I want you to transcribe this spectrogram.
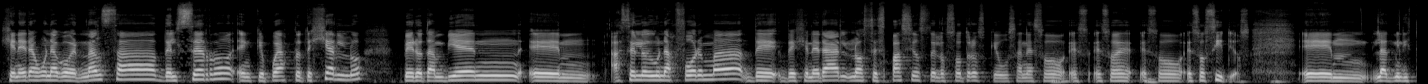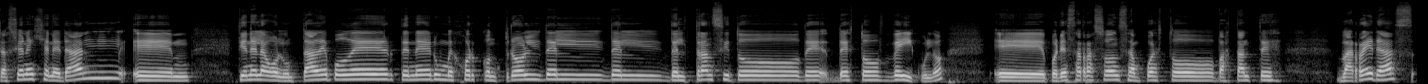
generas una gobernanza del cerro en que puedas protegerlo, pero también em, hacerlo de una forma de, generar los espacios de los otros que usan eso, esos sitios. Em, la administración en general em, tiene la voluntad de poder tener un mejor control del, del, tránsito de, estos vehículos. Eh, por esa razón se han puesto bastantes barreras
